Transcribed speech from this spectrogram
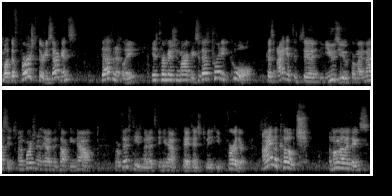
but the first 30 seconds, definitely, is permission marketing. So that's pretty cool because I get to, to use you for my message. Unfortunately, I've been talking now, for 15 minutes, and you have to pay attention to me even further. I am a coach, among other things,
